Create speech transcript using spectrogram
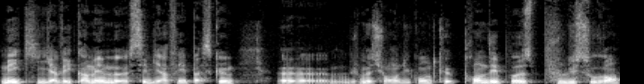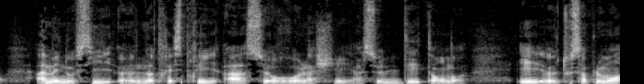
mais qui avait quand même ses bienfaits parce que euh, je me suis rendu compte que prendre des pauses plus souvent amène aussi euh, notre esprit à se relâcher, à se détendre. Et tout simplement,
